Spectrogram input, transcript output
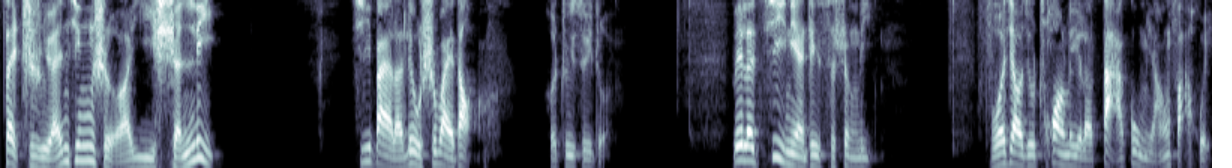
在指原精舍以神力击败了六师外道和追随者。为了纪念这次胜利，佛教就创立了大供养法会。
